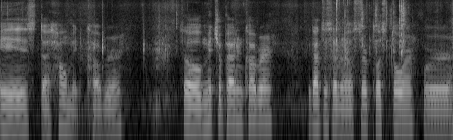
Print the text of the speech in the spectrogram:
is the helmet cover. So Mitchell pattern cover. We got this at a surplus store for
